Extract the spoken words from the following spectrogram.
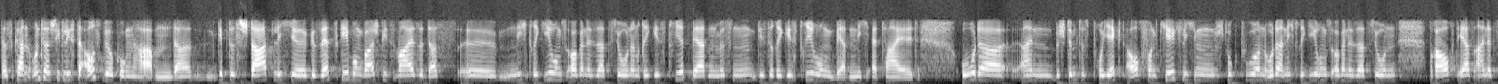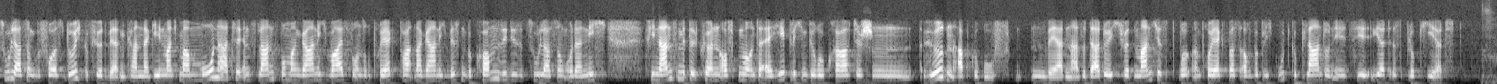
Das kann unterschiedlichste Auswirkungen haben. Da gibt es staatliche Gesetzgebung beispielsweise, dass äh, Nichtregierungsorganisationen registriert werden müssen. Diese Registrierungen werden nicht erteilt oder ein bestimmtes Projekt auch von kirchlichen Strukturen oder Nichtregierungsorganisationen braucht erst eine Zulassung, bevor es durchgeführt werden kann. Da gehen manchmal Monate ins Land, wo man gar nicht weiß, wo unsere Projektpartner gar nicht wissen, bekommen sie diese Zulassung oder nicht. Finanzmittel können oft nur unter erheblichen bürokratischen Hürden abgerufen werden. Also dadurch wird manches Projekt, was auch wirklich gut geplant und initiiert ist, blockiert.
